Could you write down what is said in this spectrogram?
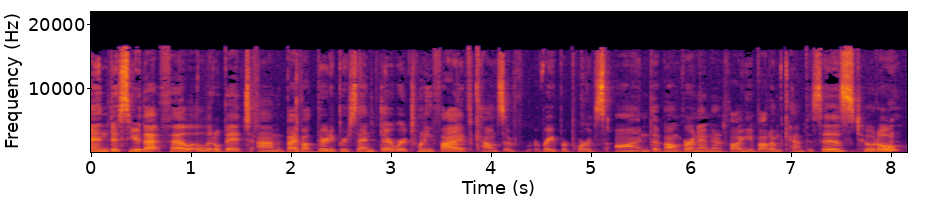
And this year, that fell a little bit um, by about 30%. There were 25 counts of rape reports on the Mount Vernon and Foggy Bottom campuses total.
